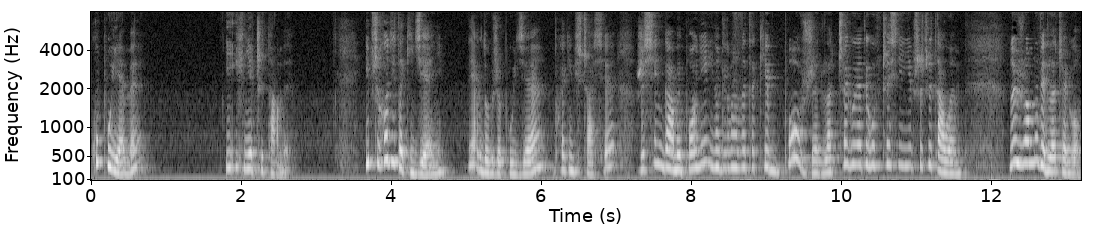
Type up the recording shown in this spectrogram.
kupujemy i ich nie czytamy. I przychodzi taki dzień, jak dobrze pójdzie po jakimś czasie, że sięgamy po nie i nagle mamy takie, Boże, dlaczego ja tego wcześniej nie przeczytałem? No już Wam mówię dlaczego.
